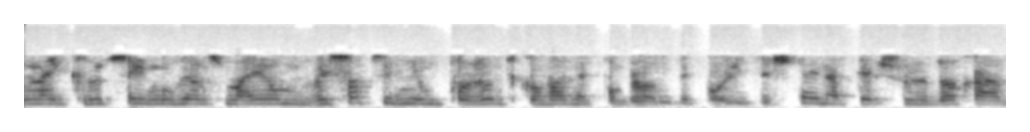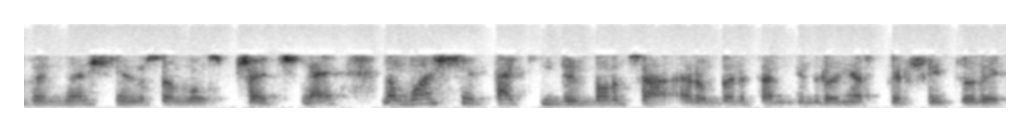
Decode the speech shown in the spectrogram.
najkrócej mówiąc mają wysoce nieuporządkowane poglądy polityczne i na pierwszy rzut oka wewnętrznie ze sobą sprzeczne. No właśnie taki wyborca Roberta Biedronia z pierwszej tury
